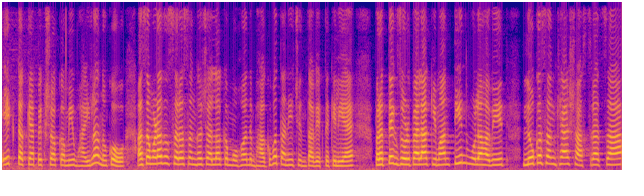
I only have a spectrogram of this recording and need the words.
एक टक्क्यापेक्षा कमी व्हायला नको असं म्हणत सरसंघचालक मोहन भागवतांनी चिंता व्यक्त केली आहे. प्रत्येक जोडप्याला किमान तीन मुलं हवीत लोकसंख्या शास्त्राचा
